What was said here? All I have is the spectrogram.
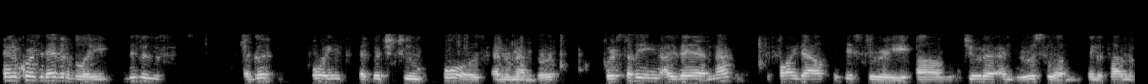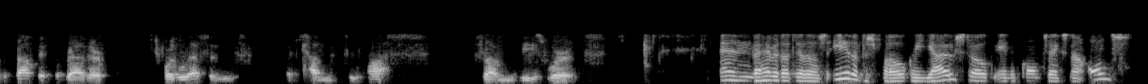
And of course, inevitably, this is a good point at which to pause and remember. We're studying Isaiah not to find out the history of Judah and Jerusalem in the time of the prophet, but rather for the lessons that come to us from these words. En we hebben dat al eens eerder besproken, juist ook in de context naar ons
